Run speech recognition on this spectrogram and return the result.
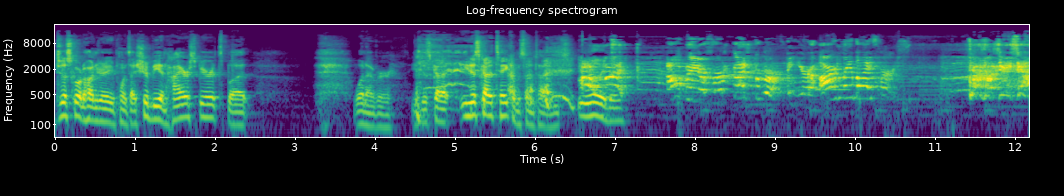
just scored 180 points, I should be in higher spirits, but whatever. You just gotta you just gotta take them sometimes. you really do. I'll be your first customer. But you're hardly my first. There's season.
